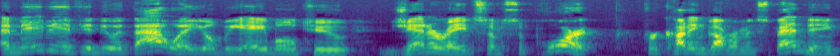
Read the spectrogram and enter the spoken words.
And maybe if you do it that way, you'll be able to generate some support for cutting government spending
